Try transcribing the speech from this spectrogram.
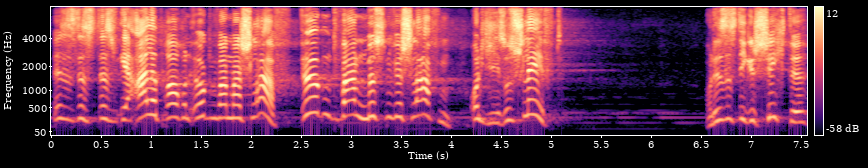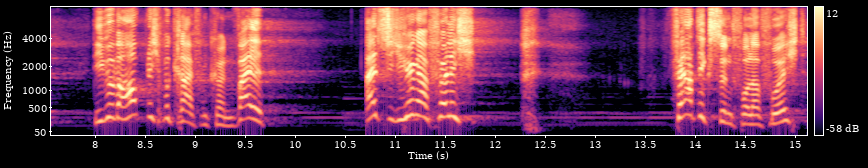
Das ist das, das, wir alle brauchen irgendwann mal Schlaf. Irgendwann müssen wir schlafen. Und Jesus schläft. Und es ist die Geschichte, die wir überhaupt nicht begreifen können, weil als die Jünger völlig fertig sind voller Furcht,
